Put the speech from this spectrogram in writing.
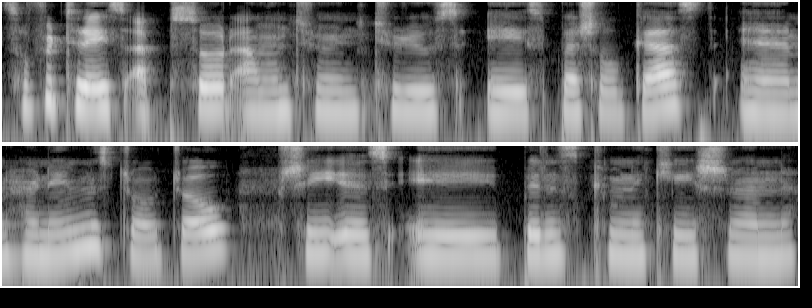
So, for today's episode, I want to introduce a special guest, and her name is JoJo. She is a business communication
